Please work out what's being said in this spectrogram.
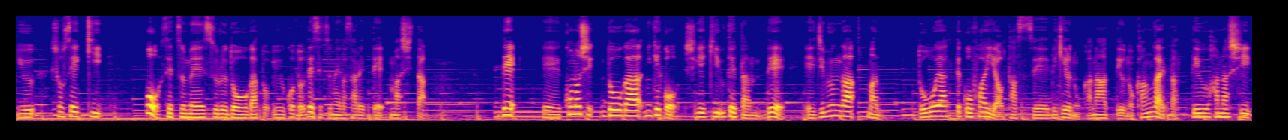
いう書籍を説明する動画ということで説明がされてました。で、えーこの動画に結構刺激受けたんで、えー自分が、まあ、どうやってこうファイヤーを達成できるのかなっていうのを考えたっていう話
